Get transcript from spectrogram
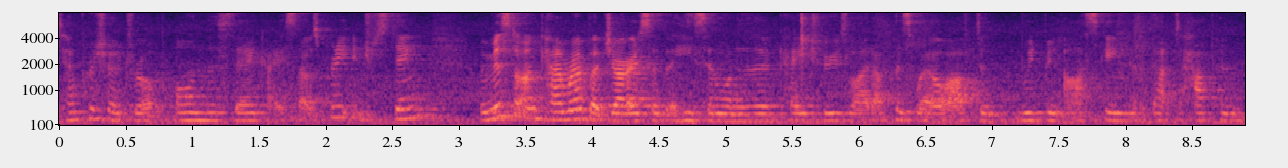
temperature drop on the staircase. That was pretty interesting. We missed it on camera, but Jared said that he seen one of the K2s light up as well after we'd been asking that to happen.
